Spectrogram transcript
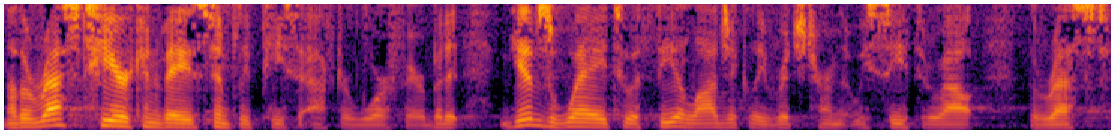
Now the rest here conveys simply peace after warfare, but it gives way to a theologically rich term that we see throughout the rest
